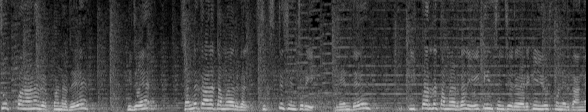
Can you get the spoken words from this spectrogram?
சூப்பரான வெப்பன் அது. இது சங்ககால தமிழர்கள் சிக்ஸ்த்து செஞ்சுரிலேருந்து இப்போ இருந்த தமிழர்கள் எயிட்டீன் செஞ்சுரி வரைக்கும் யூஸ் பண்ணியிருக்காங்க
